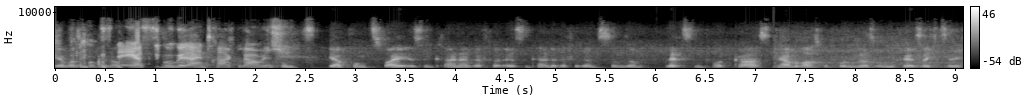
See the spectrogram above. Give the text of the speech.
Ja, was kommt Das denn ist auf der erste Google-Eintrag, glaube ich. Punkt, ja, Punkt 2 ist, ein kleiner Refer ist eine kleine Referenz zu unserem letzten Podcast. Ich habe herausgefunden, dass ungefähr 60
